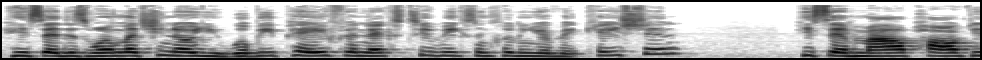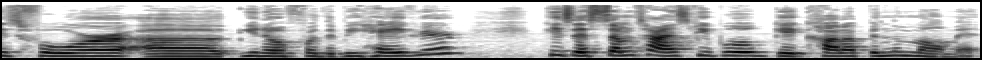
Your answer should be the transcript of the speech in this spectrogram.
He said, just want to let you know you will be paid for the next two weeks, including your vacation. He said, my apologies for, uh, you know, for the behavior. He said, sometimes people get caught up in the moment.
